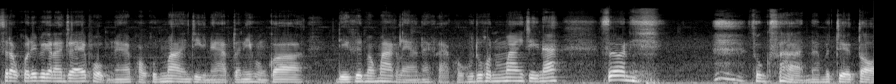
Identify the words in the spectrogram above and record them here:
สำหรับคนที่เป็นกำลังใจให้ผมนะครับขอบคุณมากจริงๆนะครับ ตอนนี้ผมก็ดีขึ้นมากๆแล้วนะครับขอบคุณทุกคนมากจริงๆนะเซอร์นี่สงสารนะมาเจอต่อ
